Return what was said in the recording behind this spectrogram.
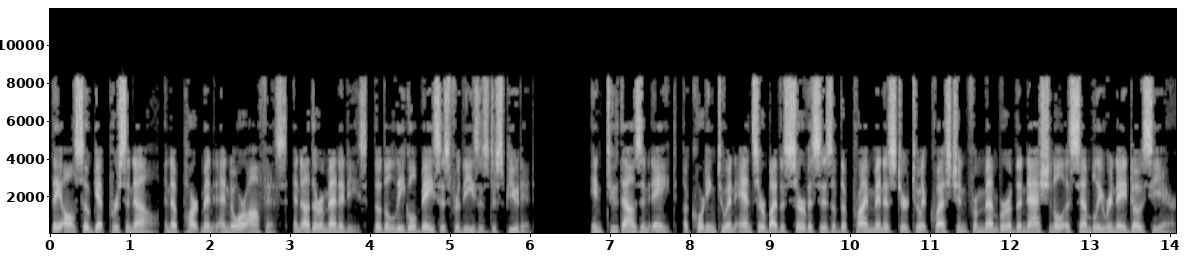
They also get personnel, an apartment and or office, and other amenities, though the legal basis for these is disputed. In 2008, according to an answer by the services of the Prime Minister to a question from member of the National Assembly René Dosière,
